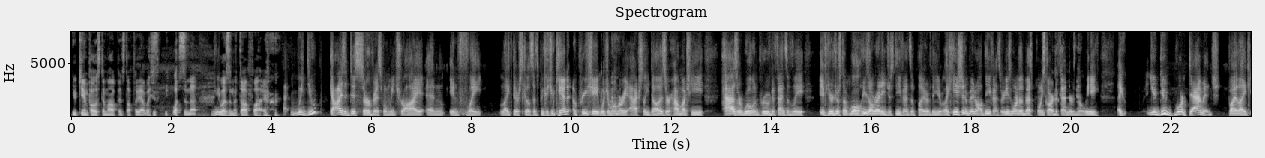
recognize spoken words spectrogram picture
you can post him up and stuff like that. But he wasn't a he wasn't a top five. Uh, we do guys a disservice when we try and inflate like their skill sets because you can't appreciate what Jamal Murray actually does or how much he has or will improve defensively if you're just a well, he's already just defensive player of the year. Like he should have been all defense, or he's one of the best point guard defenders in the league. Like you do more damage by like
